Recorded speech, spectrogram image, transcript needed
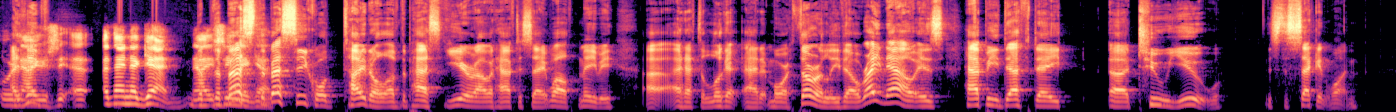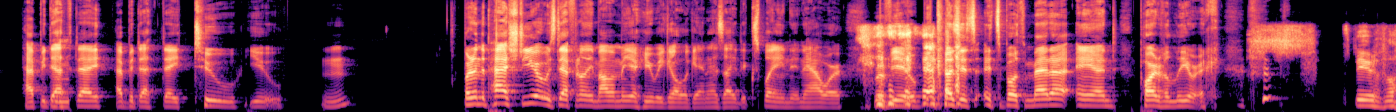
now think- you see, uh, and then again. Now the, you the see best the best sequel title of the past year i would have to say well maybe uh, i'd have to look at, at it more thoroughly though right now is happy death day uh, to you it's the second one happy Mm. death day happy death day to you hmm? but in the past year it was definitely Mamma Mia Here We Go Again as I'd explained in our review because it's it's both meta and part of a lyric It's beautiful.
